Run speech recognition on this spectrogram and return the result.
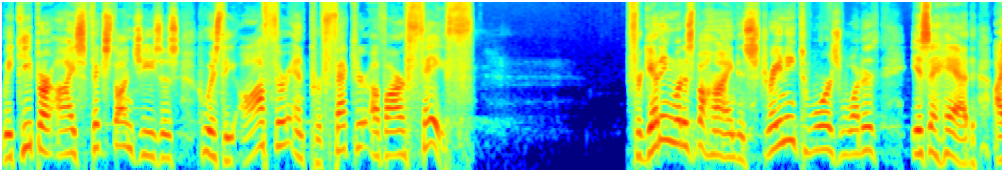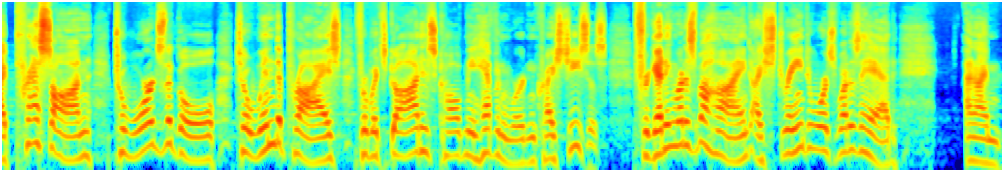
We keep our eyes fixed on Jesus, who is the author and perfecter of our faith forgetting what is behind and straining towards what is ahead, I press on towards the goal to win the prize for which God has called me heavenward in Christ Jesus. Forgetting what is behind, I strain towards what is ahead, and I'm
